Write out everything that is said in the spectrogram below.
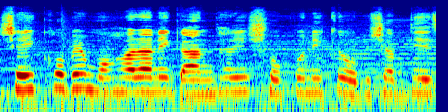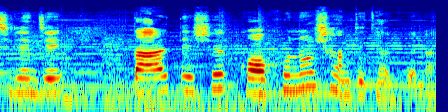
সেই ক্ষোভে মহারানী গান্ধারী শকুনিকে অভিশাপ দিয়েছিলেন যে তার দেশে কখনো শান্তি থাকবে না।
